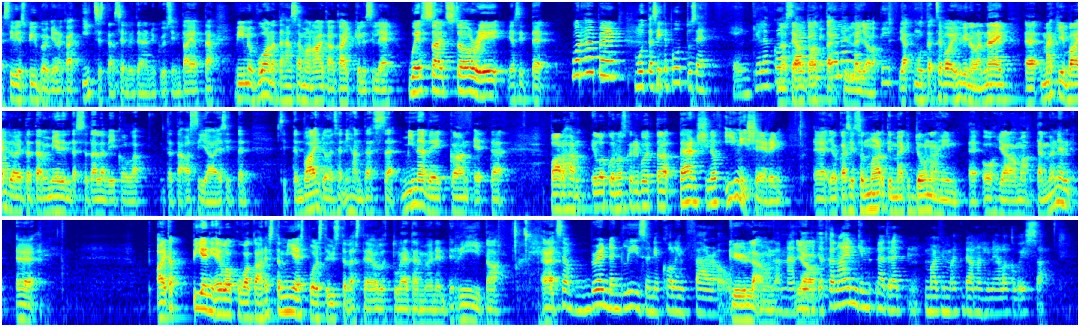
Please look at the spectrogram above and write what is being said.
Steven Spielbergin aika itsestäänselvyytenä nykyisin. Tai että viime vuonna tähän samaan aikaan kaikki oli silleen West Side Story ja sitten What happened? Mutta siitä puuttu se henkilökohtainen No se on totta, elementti. kyllä joo. Ja, mutta se voi hyvin olla näin. Mäkin vaihdoin tätä, mä mietin tässä tällä viikolla tätä asiaa ja sitten, sitten vaihdoin sen ihan tässä. Minä veikkaan, että parhaan elokuvan Oscarin voittaa Banshee of Inisherin, joka siis on Martin McDonaghin ohjaama tämmönen aika pieni elokuva kahdesta miespuolista ystävästä, jolle tulee tämmöinen riita. Eikö se on Brendan Gleeson ja Colin Farrell? Kyllä on, jotka, joo. jotka on aiemminkin näytelleet Martin McDonaghin elokuvissa.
